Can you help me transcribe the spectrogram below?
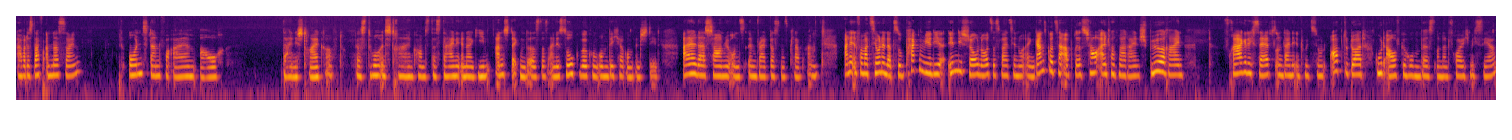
Aber das darf anders sein. Und dann vor allem auch deine Strahlkraft, dass du ins Strahlen kommst, dass deine Energie ansteckend ist, dass eine Sogwirkung um dich herum entsteht. All das schauen wir uns im Bright Business Club an. Alle Informationen dazu packen wir dir in die Show Notes. Das war jetzt hier nur ein ganz kurzer Abriss. Schau einfach mal rein, spüre rein, frage dich selbst und deine Intuition, ob du dort gut aufgehoben bist. Und dann freue ich mich sehr,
